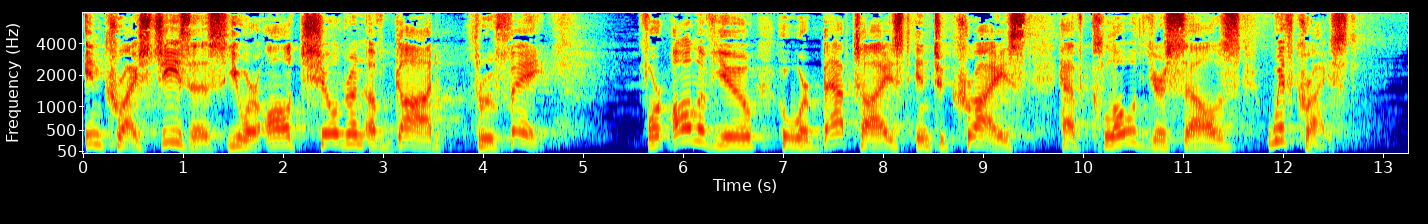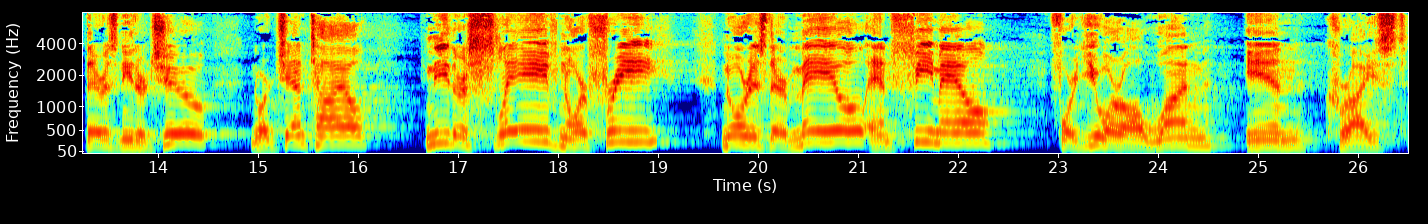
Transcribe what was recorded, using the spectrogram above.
in Christ Jesus, you are all children of God through faith. For all of you who were baptized into Christ have clothed yourselves with Christ. There is neither Jew nor Gentile, neither slave nor free, nor is there male and female, for you are all one in Christ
